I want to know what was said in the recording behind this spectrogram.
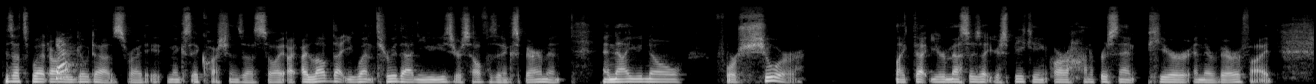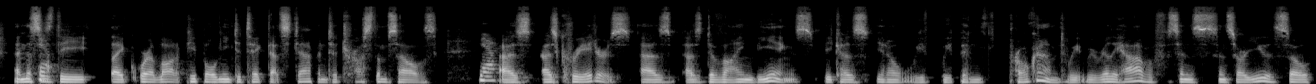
Because that's what our yeah. ego does, right? It makes it questions us. So I, I love that you went through that and you use yourself as an experiment. And now you know for sure like that your message that you're speaking are 100% pure and they're verified. And this yeah. is the like where a lot of people need to take that step and to trust themselves yeah. as as creators as as divine beings because you know we've we've been programmed. We we really have since since our youth. So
